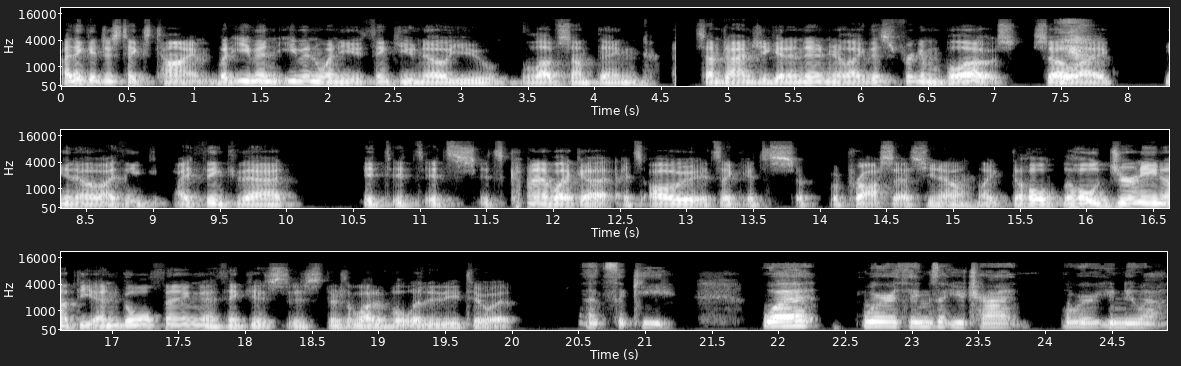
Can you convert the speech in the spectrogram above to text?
I think it just takes time. But even even when you think you know you love something, sometimes you get in it and you're like this freaking blows. So yeah. like you know I think I think that it, it it's it's kind of like a it's always it's like it's a, a, process you know? Like the whole the whole journey not the end goal thing i think is is there's a lot of validity to it. That's the key. What were things that you tried? What were you new at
